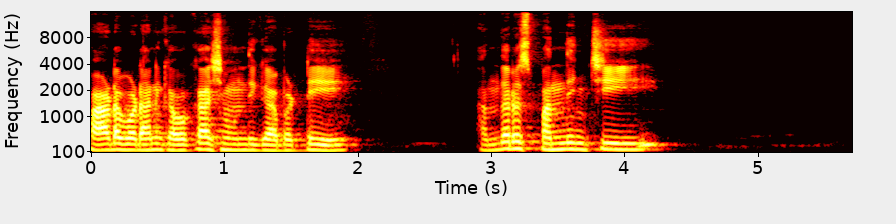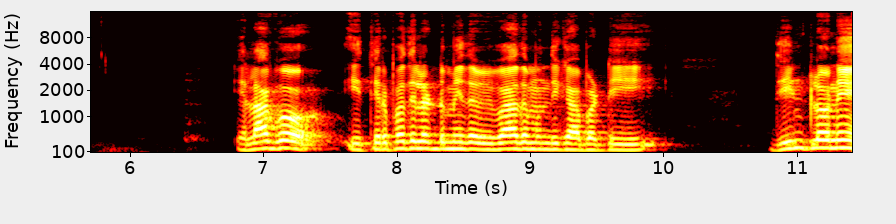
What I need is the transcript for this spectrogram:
పాడవడానికి అవకాశం ఉంది కాబట్టి అందరూ స్పందించి ఎలాగో ఈ తిరుపతి లడ్డు మీద వివాదం ఉంది కాబట్టి దీంట్లోనే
